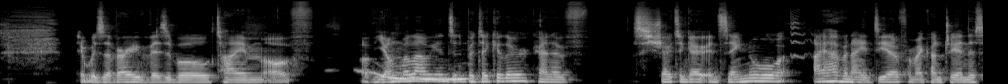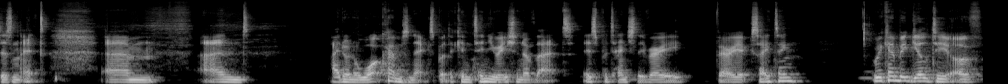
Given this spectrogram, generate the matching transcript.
It was a very visible time of of young Malawians in particular, kind of shouting out and saying, "No, I have an idea for my country, and this isn't it." Um, and I don't know what comes next, but the continuation of that is potentially very, very exciting. We can be guilty of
